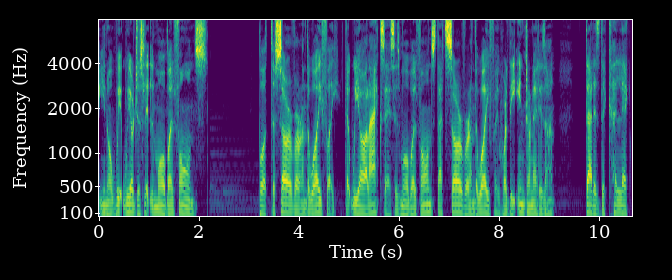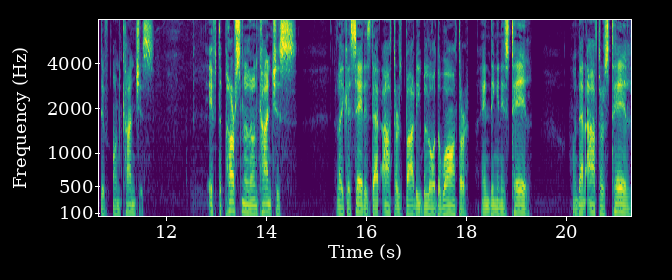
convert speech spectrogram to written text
you know, we we are just little mobile phones, but the server and the Wi-Fi that we all access as mobile phones, that server and the Wi-Fi where the internet is on, that is the collective unconscious. If the personal unconscious, like I said, is that otter's body below the water, ending in his tail when that otter's tail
